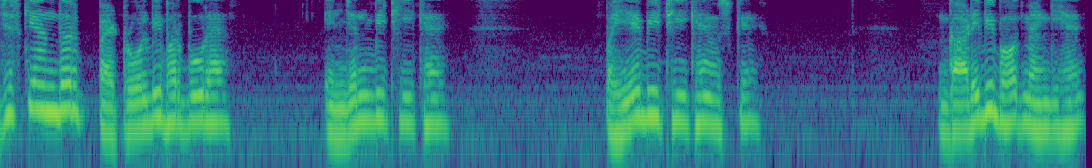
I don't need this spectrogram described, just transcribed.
जिसके अंदर पेट्रोल भी भरपूर है, इंजन भी ठीक है, पहिए भी ठीक हैं उसके, गाड़ी भी बहुत महँगी है,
